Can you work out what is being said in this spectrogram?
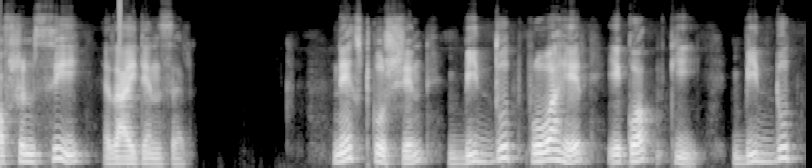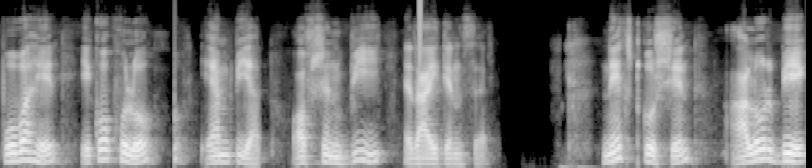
option C right answer next question বিদ্যুৎ প্রবাহের একক কি? বিদ্যুৎ প্রবাহের একক হল ampere. Option B right answer next question আলোর বেগ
